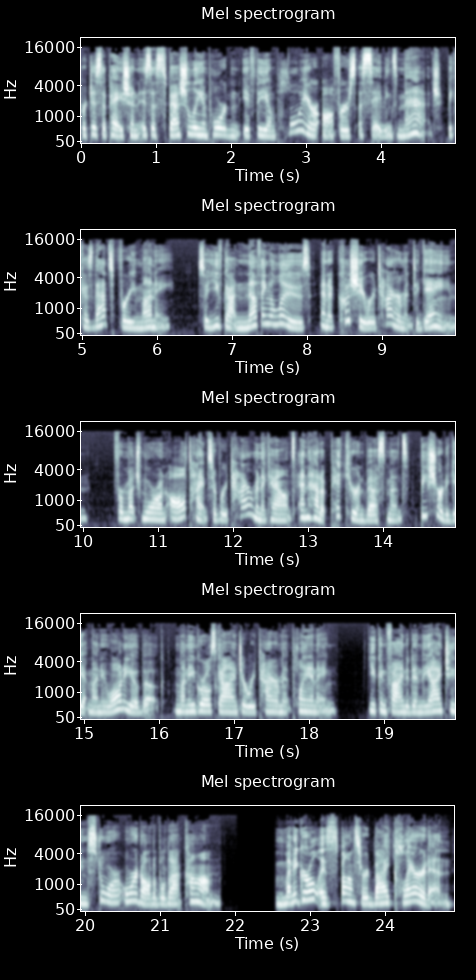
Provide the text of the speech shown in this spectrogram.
Participation is especially important if the employer offers a savings match because that's free money. So you've got nothing to lose and a cushy retirement to gain. For much more on all types of retirement accounts and how to pick your investments, be sure to get my new audiobook, Money Girl's Guide to Retirement Planning. You can find it in the iTunes Store or at audible.com. Money Girl is sponsored by Claritin.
